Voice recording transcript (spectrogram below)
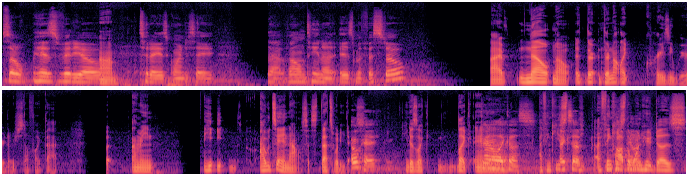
So his video um today is going to say that Valentina is Mephisto. I've no, no. It, they're they're not like crazy weird or stuff like that. But I mean, he, he- I would say analysis. That's what he does. Okay, He does like like and kind of uh, like us. I think he's except I think he's the one who does.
